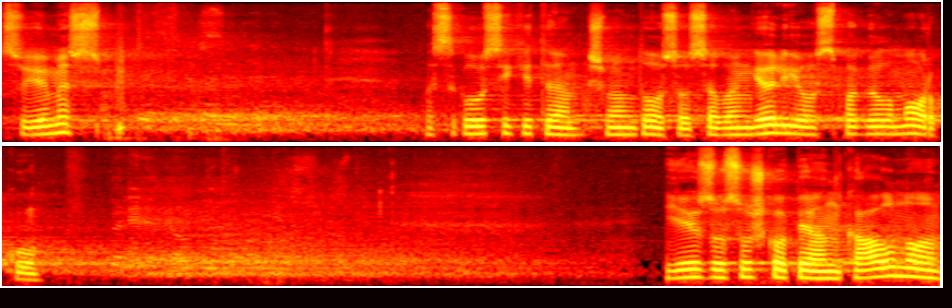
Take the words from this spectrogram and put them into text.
Viešpat su jumis. Pasiklausykite Šventojios Evangelijos pagal Morkų. Jėzus užkopė ant kalno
